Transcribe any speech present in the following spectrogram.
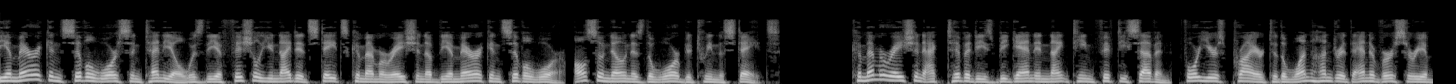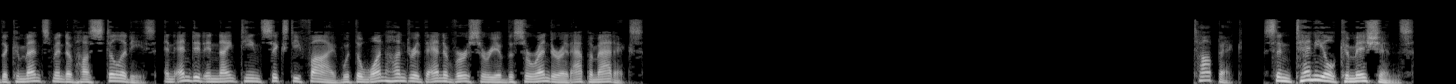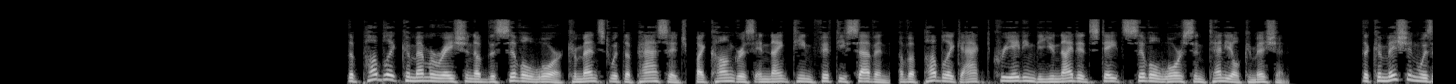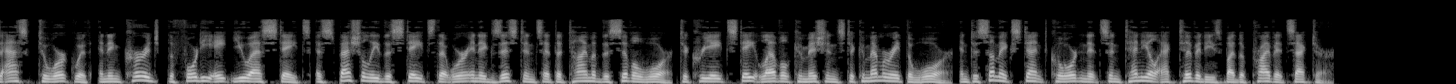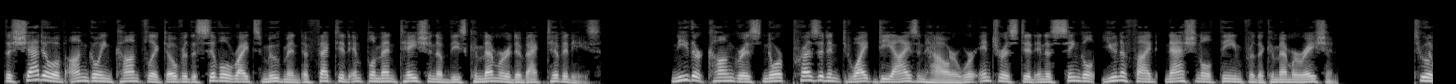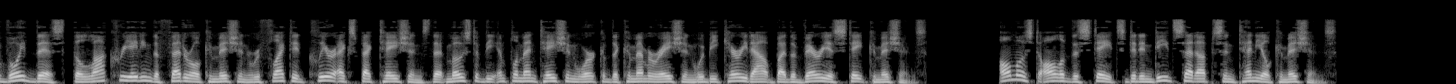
The American Civil War Centennial was the official United States commemoration of the American Civil War, also known as the War between the States. Commemoration activities began in 1957, four years prior to the 100th anniversary of the commencement of hostilities, and ended in 1965 with the 100th anniversary of the surrender at Appomattox. Centennial Commissions The public commemoration of the Civil War commenced with the passage, by Congress in 1957, of a public act creating the United States Civil War Centennial Commission. The commission was asked to work with, and encourage, the 48 U.S. states especially the states that were in existence at the time of the Civil War to create state-level commissions to commemorate the war, and to some extent coordinate centennial activities by the private sector. The shadow of ongoing conflict over the civil rights movement affected implementation of these commemorative activities. Neither Congress nor President Dwight D. Eisenhower were interested in a single, unified, national theme for the commemoration. To avoid this, the law creating the Federal Commission reflected clear expectations that most of the implementation work of the commemoration would be carried out by the various state commissions. Almost all of the states did indeed set up centennial commissions.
